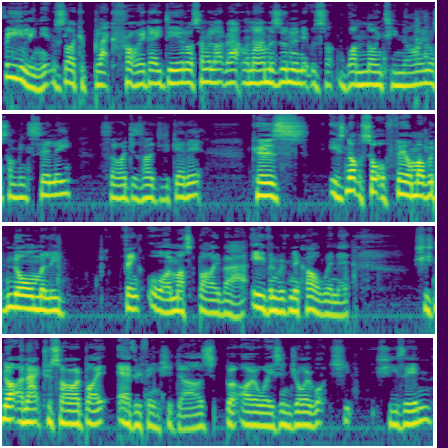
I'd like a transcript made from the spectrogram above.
feeling it was like a Black Friday deal or something like that on Amazon, and it was like one ninety nine or something silly. So I decided to get it because it's not the sort of film I would normally think, "Oh, I must buy that," even with Nicole in it. She's not an actress, so I buy everything she does, but I always enjoy what she she's in,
